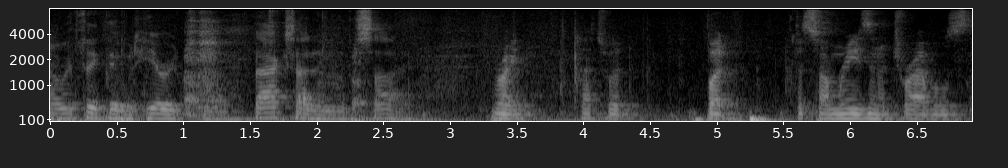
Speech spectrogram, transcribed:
I, I would think they would hear it on the backside and on the other side. Right, that's what, but for some reason it travels,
